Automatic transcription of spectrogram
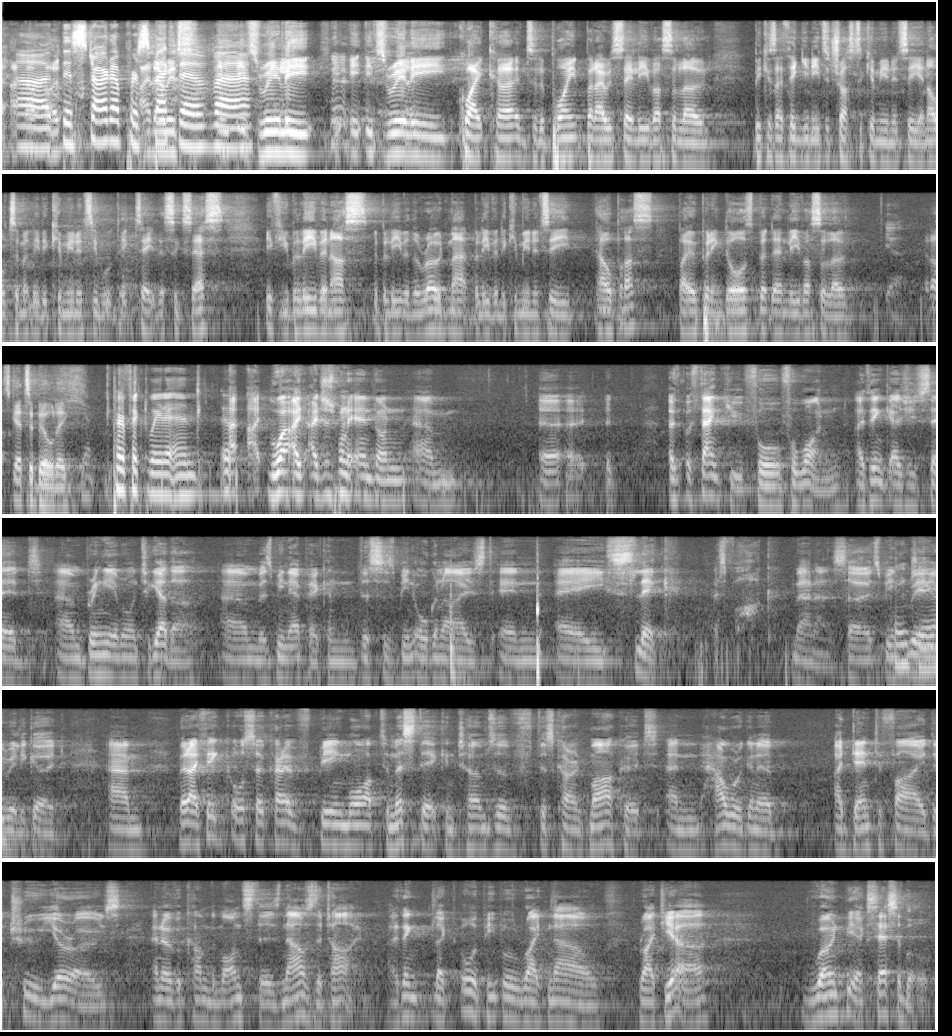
uh, I- this startup I know it's, perspective. uh, it's really, it, it's really quite curt and to the point, but I would say leave us alone because I think you need to trust the community, and ultimately the community will dictate the success. If you believe in us, believe in the roadmap, believe in the community, help us by opening doors, but then leave us alone. Yeah. Let us get to building. Yep, Perfect way to end. Uh, I, I, well, I, I just want to end on um, a, a, a thank you for, for one. I think, as you said, um, bringing everyone together um, has been epic, and this has been organized in a slick as fuck manner. So it's been Thank really, you. really good. Um, but I think also kind of being more optimistic in terms of this current market and how we're going to identify the true euros and overcome the monsters, now's the time. I think like all the people right now, right here, won't be accessible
